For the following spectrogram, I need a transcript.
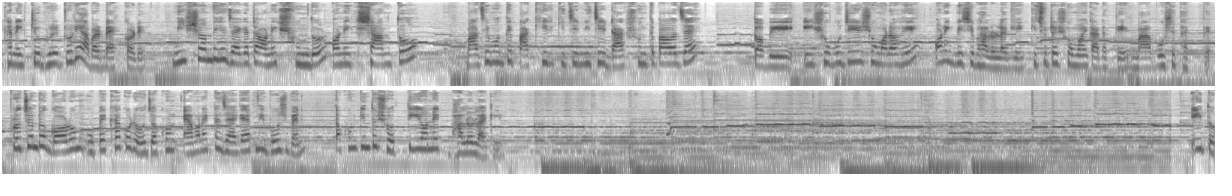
এখানে একটু ঘুরে টুরে আবার ব্যাক করে। নিঃসন্দেহে জায়গাটা অনেক সুন্দর, অনেক শান্ত। মাঝে মধ্যে পাখির কিচিরমিচির ডাক শুনতে পাওয়া যায়। তবে এই সবুজের সমারোহে অনেক বেশি ভালো লাগে কিছুটা সময় কাটাতে বা বসে থাকতে। প্রচণ্ড গরম উপেক্ষা করেও যখন এমন একটা জায়গায় আপনি বসবেন, তখন কিন্তু সত্যিই অনেক ভালো লাগে। এই তো,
